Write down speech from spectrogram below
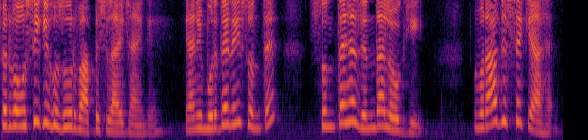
پھر وہ اسی کے حضور واپس لائے جائیں گے۔ یعنی مردے نہیں سنتے سنتے ہیں زندہ لوگ ہی۔ مراد اس سے کیا ہے؟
